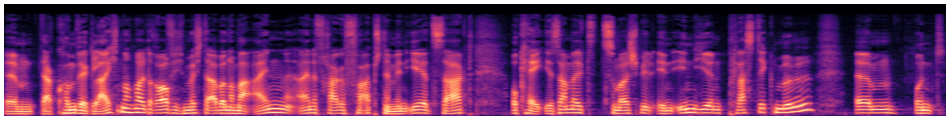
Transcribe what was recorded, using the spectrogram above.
Ähm, da kommen wir gleich nochmal drauf. Ich möchte aber nochmal ein, eine Frage vorab stellen. Wenn ihr jetzt sagt, okay, ihr sammelt zum Beispiel in Indien Plastikmüll ähm, und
